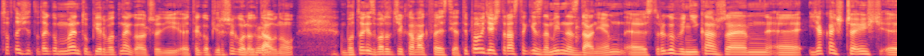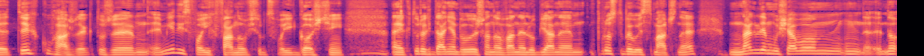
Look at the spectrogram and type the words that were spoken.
cofnę się do tego momentu pierwotnego, czyli e, tego pierwszego lockdownu, bo to jest bardzo ciekawa kwestia. Ty powiedziałeś teraz takie znamienne zdanie, e, z którego wynika, że e, jakaś część e, tych kucharzy, którzy e, mieli swoich fanów wśród swoich gości, e, których dania były szanowane, lubiane, po prostu były smaczne, nagle musiało, mm, no,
